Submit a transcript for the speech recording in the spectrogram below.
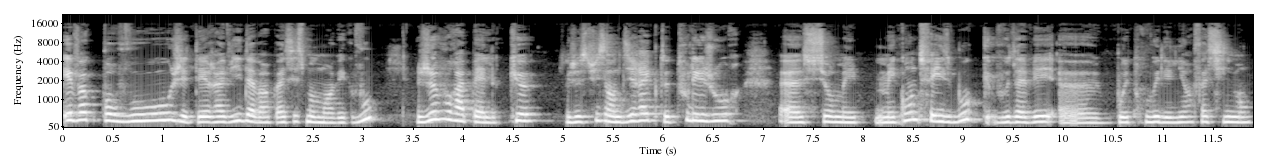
évoque pour vous. J'étais ravie d'avoir passé ce moment avec vous. Je vous rappelle que je suis en direct tous les jours euh, sur mes, comptes Facebook. Vous avez, euh, pouvez trouver les liens facilement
